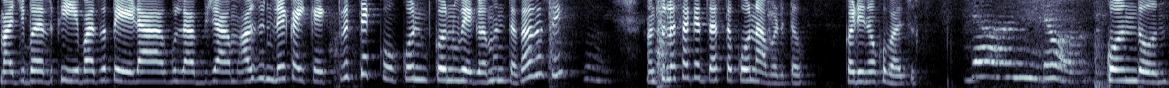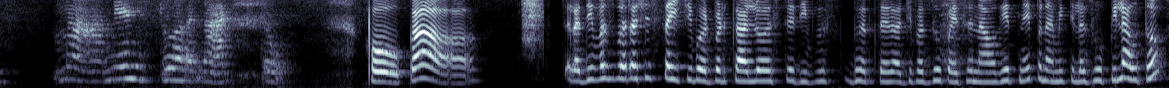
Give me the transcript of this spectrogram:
माझी बर्फी माझं पेढा गुलाबजाम अजून लय काही काही. प्रत्येक को- कोण कोण वेगळं म्हणतं का कसं आणि तुला सगळ्यात जास्त कोण आवडतं? कडी नको बाजू. कोण दोन? हो का? चला दिवसभर अशीच सईची बडबड चालू असते. दिवसभर तर अजिबात झोपायचं नाव घेत नाही पण आम्ही तिला झोपी लावतो.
